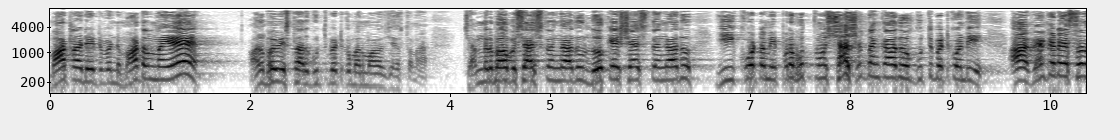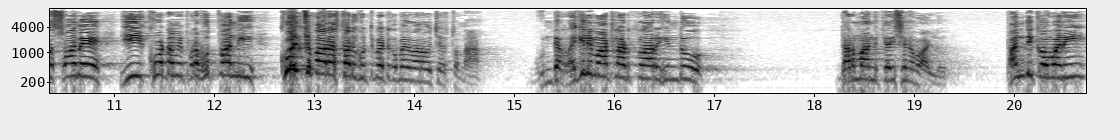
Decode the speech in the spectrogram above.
మాట్లాడేటువంటి మాటలున్నాయే? అనుభవిస్తారు గుర్తుపెట్టుకోమని మనం చేస్తున్నా. చంద్రబాబు శాశ్వతం కాదు లోకేష్ శాశ్వతం కాదు ఈ కూటమి ప్రభుత్వం శాశ్వతం కాదు గుర్తుపెట్టుకోండి. ఆ వెంకటేశ్వర స్వామి ఈ కూటమి ప్రభుత్వాన్ని కూల్చిపారేస్తాడు గుర్తుపెట్టుకోమని మనం చేస్తున్నా. గుండె రగిలి మాట్లాడుతున్నారు హిందూ ధర్మాన్ని తెలిసిన వాళ్ళు. పంది కొవ్వని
